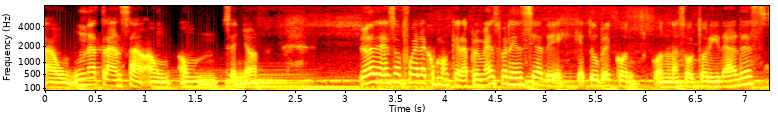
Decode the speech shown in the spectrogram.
a una tranza, a un, a un señor. Entonces, eso fue la- como que la primera experiencia de, que tuve con, con las autoridades.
